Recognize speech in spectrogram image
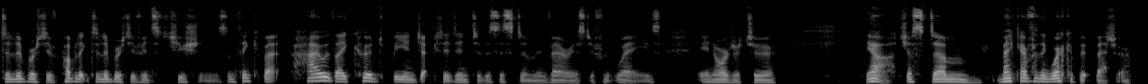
deliberative public deliberative institutions and think about how they could be injected into the system in various different ways in order to yeah just um, make everything work a bit better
